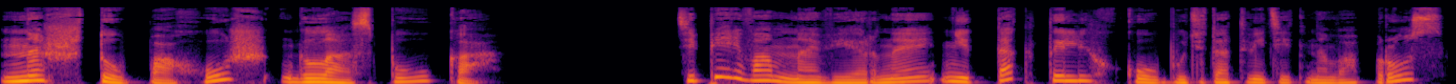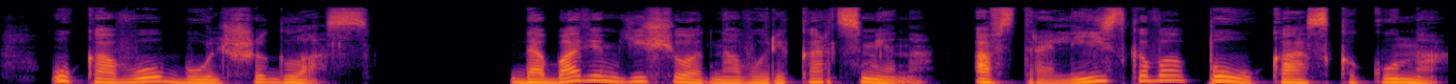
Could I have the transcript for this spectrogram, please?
На что похож глаз паука? Теперь вам, наверное, не так-то легко будет ответить на вопрос, у кого больше глаз. Добавим еще одного рекордсмена — австралийского паука-скакуна.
